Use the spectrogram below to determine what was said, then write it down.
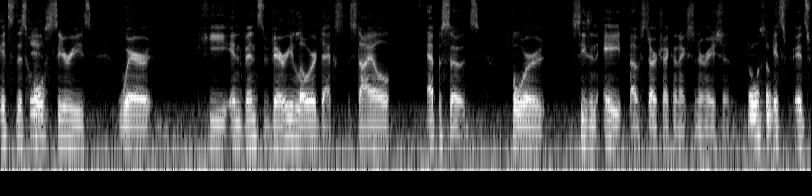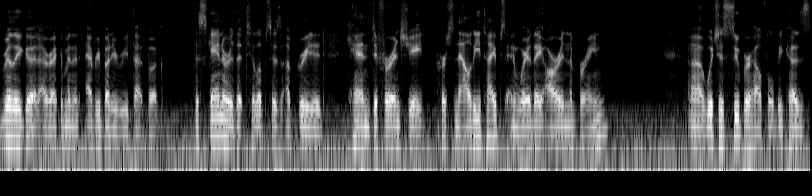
It's this Yeah. whole series where he invents very lower decks style episodes for season eight of Star Trek: The Next Generation. Awesome. It's it's really good. I recommend that everybody read that book. The scanner that Tillips has upgraded can differentiate personality types and where they are in the brain, uh, which is super helpful because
